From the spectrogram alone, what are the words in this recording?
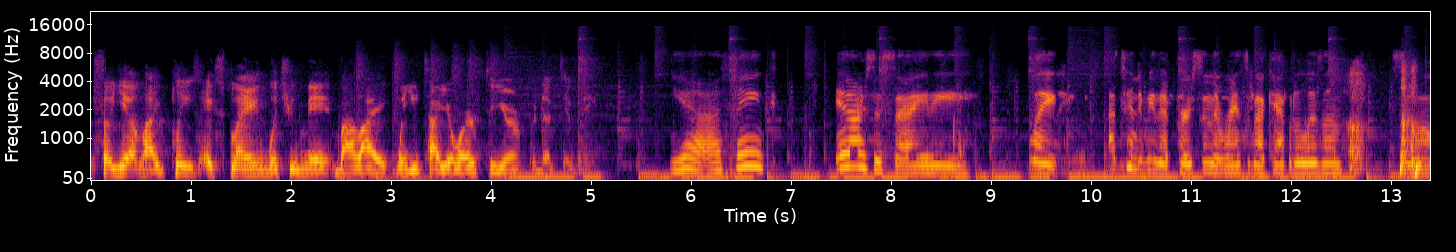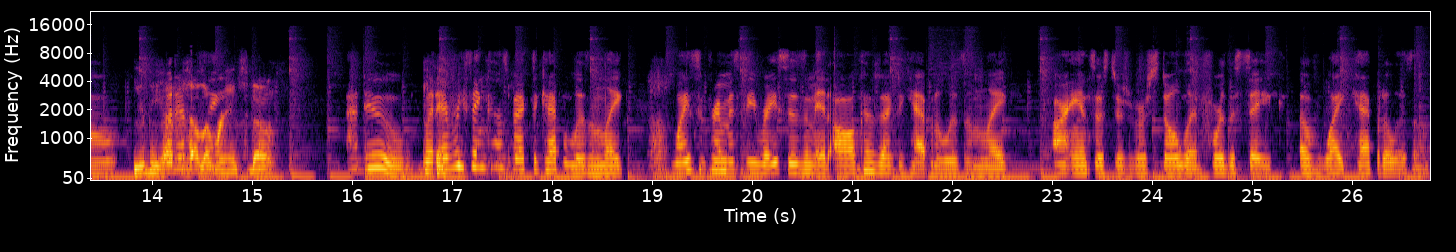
so yeah, like please explain what you meant by like when you tie your worth to your productivity. Yeah, I think in our society, like I tend to be that person that rants about capitalism. So you be having hella rants though. I do, but everything comes back to capitalism. Like white supremacy, racism, it all comes back to capitalism. Like our ancestors were stolen for the sake of white capitalism.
